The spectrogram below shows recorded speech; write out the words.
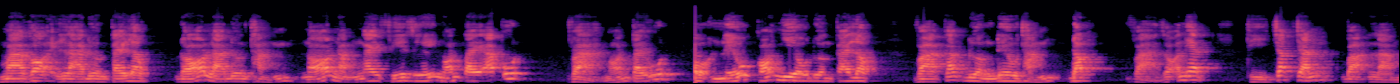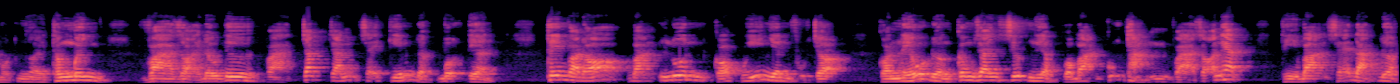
mà gọi là đường tài lộc đó là đường thẳng, nó nằm ngay phía dưới ngón tay áp út và ngón tay út. Nếu có nhiều đường tài lộc và các đường đều thẳng, đậm và rõ nét thì chắc chắn bạn là một người thông minh và giỏi đầu tư và chắc chắn sẽ kiếm được bộn tiền Thêm vào đó, bạn luôn có quý nhân phù trợ. Còn nếu đường công danh sự nghiệp của bạn cũng thẳng và rõ nét thì bạn sẽ đạt được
